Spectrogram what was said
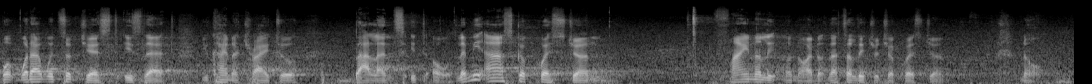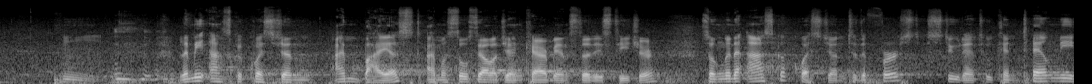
but what I would suggest is that you kind of try to balance it out. Let me ask a question. Finally, oh no, that's a literature question. No. Hmm. Let me ask a question. I'm biased. I'm a sociology and Caribbean studies teacher. So I'm going to ask a question to the first student who can tell me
